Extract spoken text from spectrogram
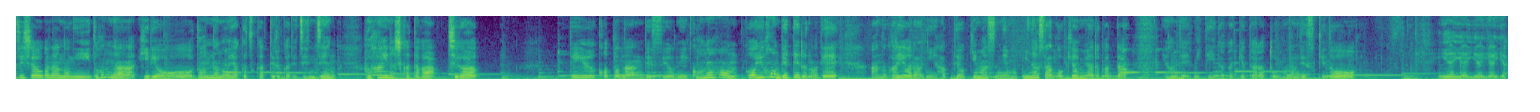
じ生姜なのにどんな肥料をどんな農薬使ってるかで全然腐敗の仕方が違う。っていうことなんですよね。この本こういう本出てるのであの概要欄に貼っておきますね。皆さんご興味ある方読んでみていただけたらと思うんですけど。いやいやいやいやいや。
